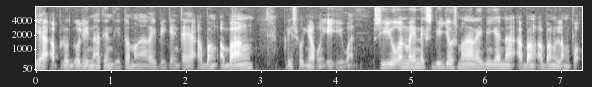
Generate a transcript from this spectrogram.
i-upload uli natin dito mga kaibigan. Kaya abang-abang, please wag niyo akong iiwan. See you on my next videos mga kaibigan na abang-abang lang po.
